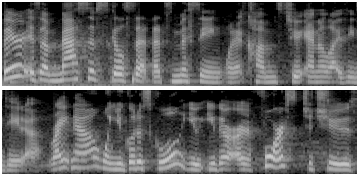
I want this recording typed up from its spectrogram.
There is a massive skill set that's missing when it comes to analyzing data. Right now, when you go to school, you either are forced to choose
